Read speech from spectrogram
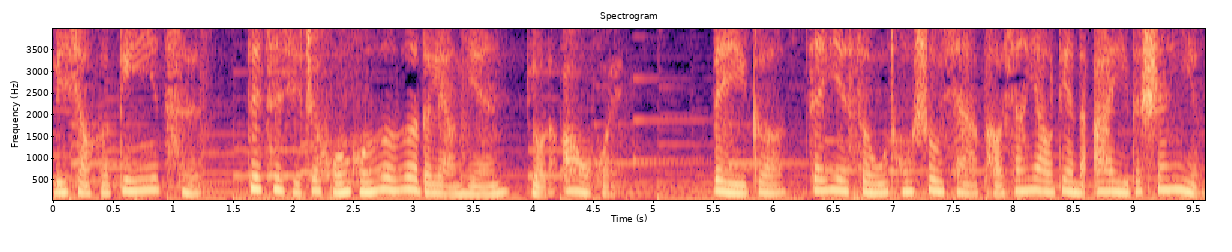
李小河第一次对自己这浑浑噩噩的两年有了懊悔，被一个在夜色梧桐树下跑向药店的阿姨的身影。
